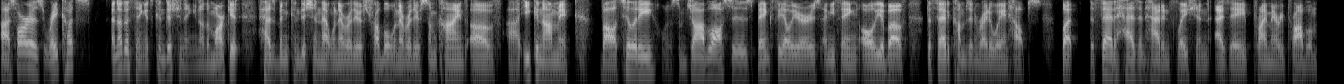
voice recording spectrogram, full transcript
Uh, as far as rate cuts, another thing it's conditioning you know the market has been conditioned that whenever there's trouble whenever there's some kind of uh, economic volatility some job losses bank failures anything all the above the fed comes in right away and helps but the fed hasn't had inflation as a primary problem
